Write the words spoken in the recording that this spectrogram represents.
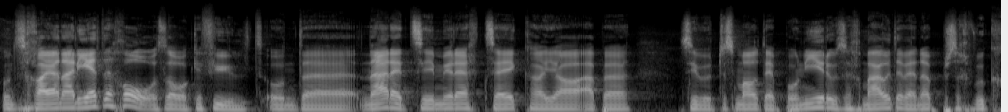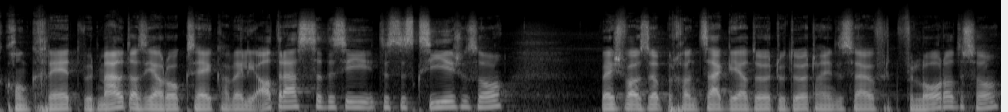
Und es kann ja dann jeder kommen, so gefühlt. Und äh, dann hat sie mir echt gesagt, ja, eben, sie würde das mal deponieren und sich melden, wenn jemand sich wirklich konkret würde melden. Also ich habe auch gesagt, welche Adresse das, ich, dass es war und so. Weißt du, falls jemand könnte sagen, ja, dort und dort habe ich das selber verloren oder so.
